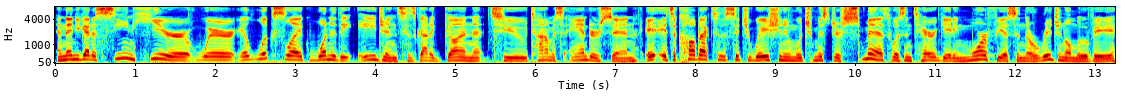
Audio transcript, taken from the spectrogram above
And then you got a scene here where it looks like one of the agents has got a gun to Thomas Anderson. it's a callback to the situation in which Mr. Smith was interrogating Morpheus in the original movie,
